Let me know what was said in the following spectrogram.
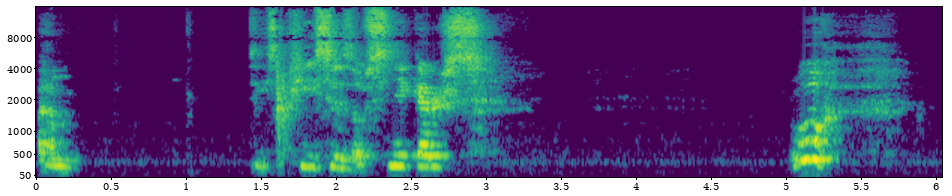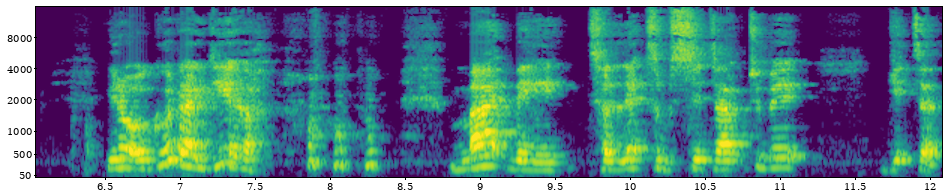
um, these pieces of Snickers. Ooh. You know, a good idea might be to let them sit out a bit get to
